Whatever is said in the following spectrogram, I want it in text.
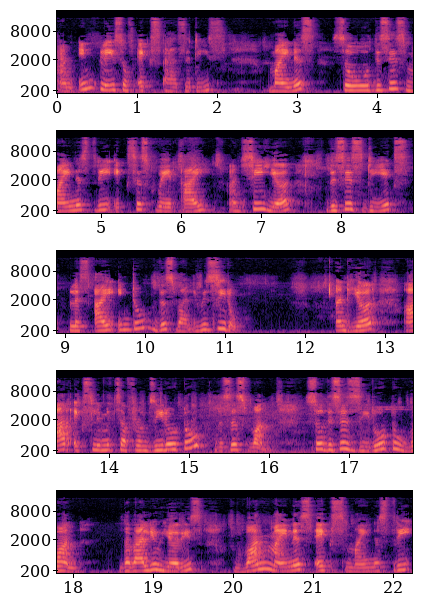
and in place of x as it is minus. So this is minus 3x square i and see here this is dx plus i into this value is 0 and here our x limits are from 0 to this is 1 so this is 0 to 1 the value here is 1 minus x minus 3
